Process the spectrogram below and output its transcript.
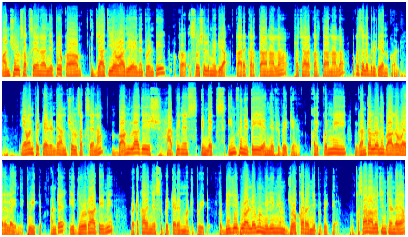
అంశుల్ సక్సేనా అని చెప్పి ఒక జాతీయవాది అయినటువంటి ఒక సోషల్ మీడియా కార్యకర్త అనాల ప్రచారకర్త అనాల ఒక సెలబ్రిటీ అనుకోండి. ఏమని పెట్టాడంటే Anshul Saxena Bangladesh happiness index infinity అని చెప్పి పెట్టాడు. అది కొన్ని గంటల్లోనే బాగా వైరల్ అయింది ట్వీట్. అంటే ఈ ధ్రువరాటిని వెటకారం చేస్తూ పెట్టాడనమాట ట్వీట్. ఇక బీజేపీ వాళ్ళేమో మిలీనియం జోకర్ అని చెప్పి పెట్టారు. ఒకసారి ఆలోచించండి అయ్యా.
